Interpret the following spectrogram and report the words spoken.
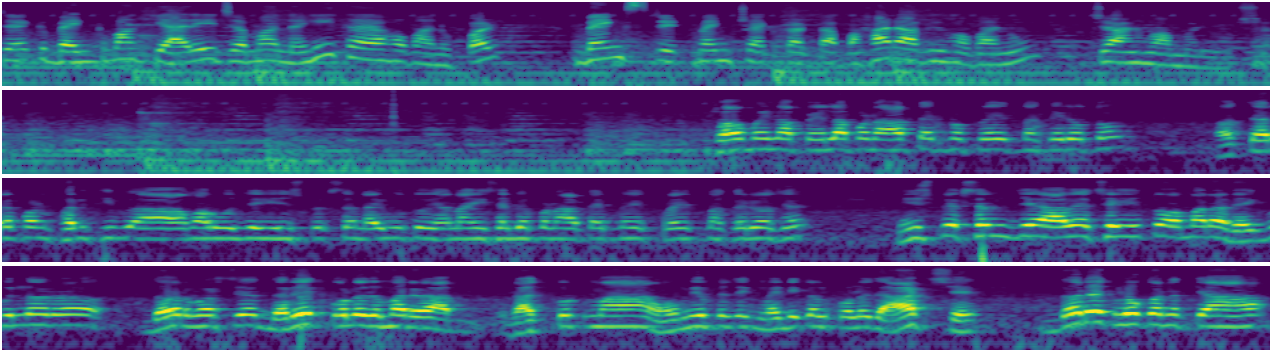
ચેક બેંકમાં ક્યારેય જમા નહીં થયા હોવાનું પણ બેંક સ્ટેટમેન્ટ ચેક કરતા બહાર આવ્યું હોવાનું જાણવા મળ્યું છે. છ મહિના પહેલાં પણ આ ટાઈપનો પ્રયત્ન કર્યો હતો. અત્યારે પણ ફરીથી આ અમારું જે ઇન્સ્પેક્શન આવ્યું હતું, એના હિસાબે પણ આ ટાઈપનો એક પ્રયત્ન કર્યો છે. ઇન્સ્પેક્શન જે આવે છે એ તો અમારા રેગ્યુલર દર વર્ષે દરેક કોલેજ અમારે રાજકોટમાં હોમિયોપેથિક મેડિકલ કોલેજ આઠ છે. દરેક લોકોને ત્યાં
